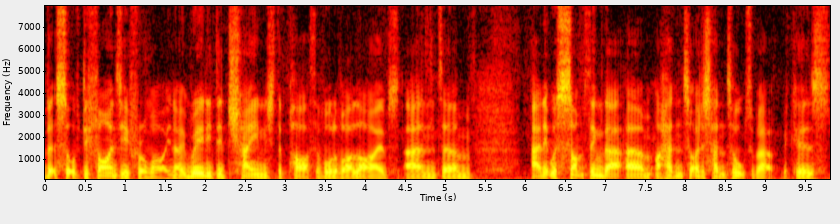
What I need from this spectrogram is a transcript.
that sort of defines you for a while. You know, it really did change the path of all of our lives. And um, and it was something that um, I hadn't, I just hadn't talked about because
